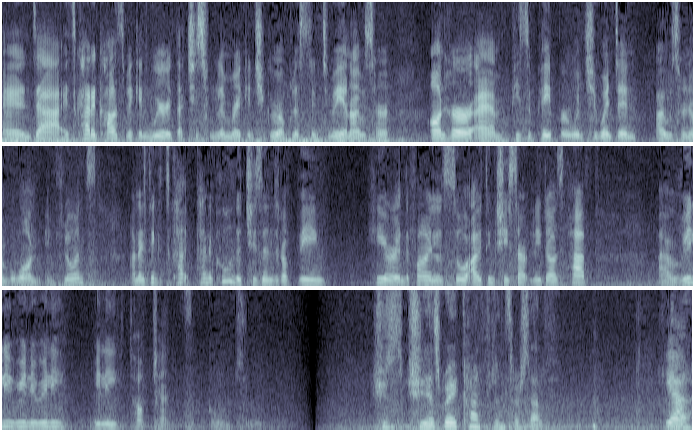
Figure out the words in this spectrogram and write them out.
And uh, it's kind of cosmic and weird that she's from Limerick and she grew up listening to me, and I was her, on her um, piece of paper when she went in, I was her number one influence. And I think it's ki- kind of cool that she's ended up being here in the finals. So I think she certainly does have a really, really, really, really top chance of going through. She's she has great confidence herself. Yeah.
